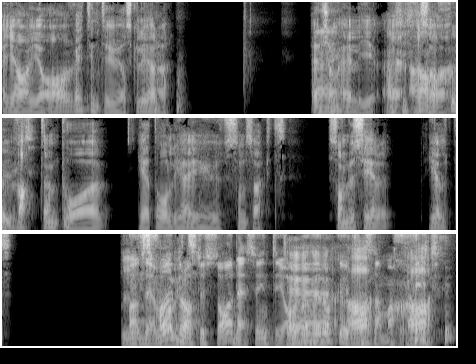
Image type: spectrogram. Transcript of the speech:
Jag, jag vet inte hur jag skulle göra. Eftersom älg, Ja, alltså vatten på het olja är ju som sagt, som du ser, helt Ja, det var ju livsfarligt. bra att du sa det så inte jag Det- behöver råka ut ja, för samma ja. skit.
